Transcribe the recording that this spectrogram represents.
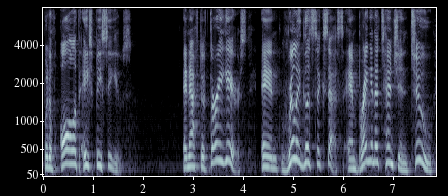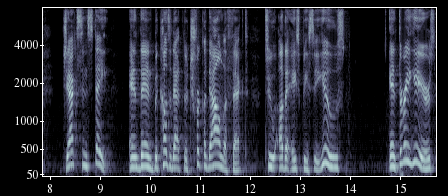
but of all of HBCUs. And after three years and really good success and bringing attention to Jackson State, and then because of that, the trickle down effect to other HBCUs, in three years,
